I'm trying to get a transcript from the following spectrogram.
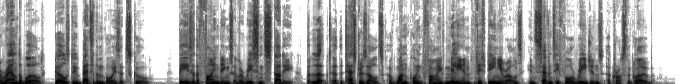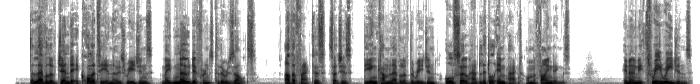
Around the world, girls do better than boys at school. These are the findings of a recent study that looked at the test results of 1.5 million 15 year olds in 74 regions across the globe. The level of gender equality in those regions made no difference to the results. Other factors, such as the income level of the region, also had little impact on the findings. In only three regions,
